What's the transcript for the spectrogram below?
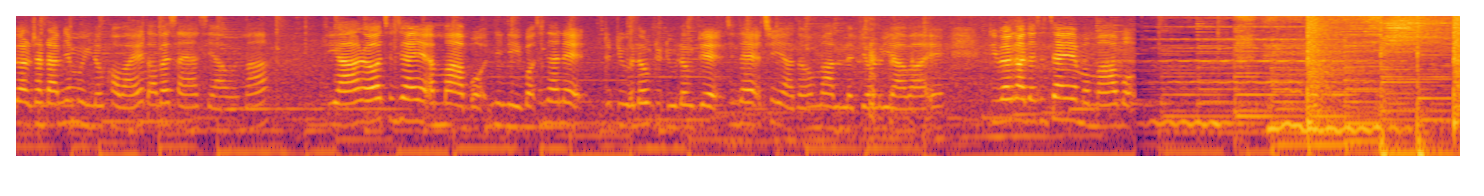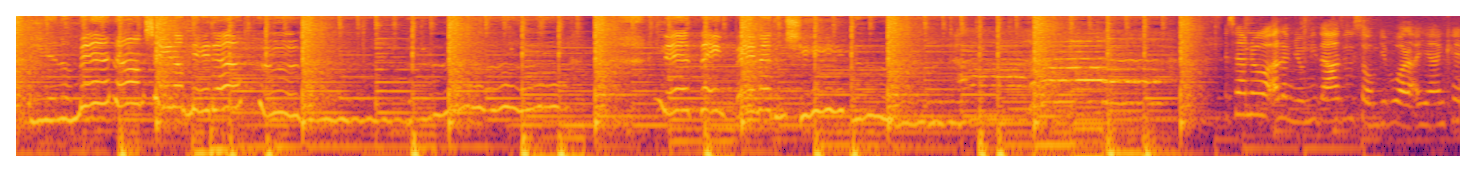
သူကဒန်တာမျက်မှောကြီးလို့ခေါ်ပါတယ်။တောဘက်ဆိုင်ရာဆရာဝန်မှာဒီကတော့ချမ်းချမ်းရဲ့အမပေါ့နေနေပေါ့ချမ်းချမ်းနဲ့တူတူအလုပ်တူတူလုပ်တဲ့ချမ်းချမ်းရဲ့အခြေရဆုံးအမလို့လည်းပြောလို့ရပါတယ်။ဒီဘက်ကကျချမ်းချမ်းရဲ့မမပေါ့ You know, man, I'm shade, I'm made up. Nothing, baby, than she do. အဲ့လိုမျိုးမိသားစုစုံပြဖို့ကတော့အရန်ခဲ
